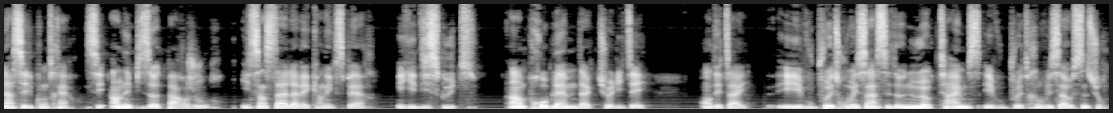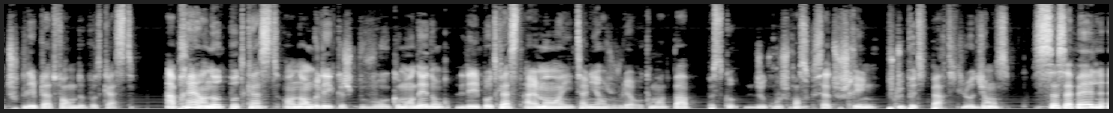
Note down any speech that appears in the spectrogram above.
Là, c'est le contraire. C'est un épisode par jour. Il s'installe avec un expert, et ils discutent un problème d'actualité en détail. Et vous pouvez trouver ça, c'est de New York Times, et vous pouvez trouver ça aussi sur toutes les plateformes de podcast. Après, un autre podcast en anglais que je peux vous recommander, donc les podcasts allemands et italiens, je vous les recommande pas, parce que du coup, je pense que ça toucherait une plus petite partie de l'audience. Ça s'appelle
